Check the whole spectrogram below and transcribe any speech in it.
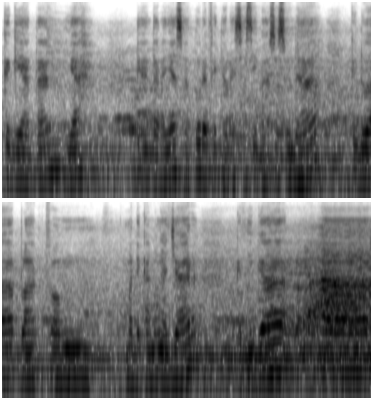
kegiatan ya. Di antaranya satu revitalisasi bahasa Sunda Kedua platform Merdeka Mengajar Ketiga uh,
